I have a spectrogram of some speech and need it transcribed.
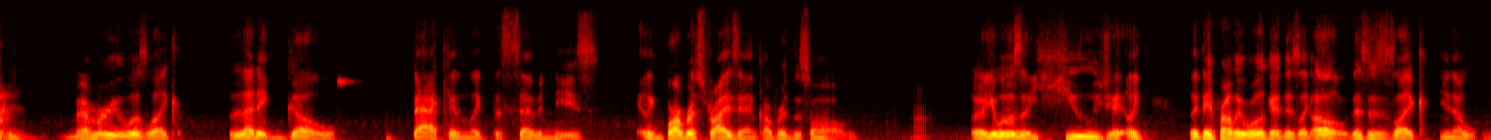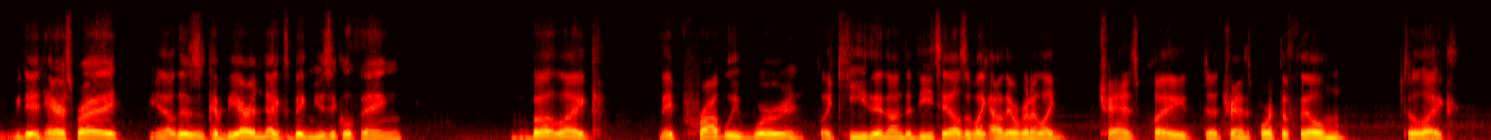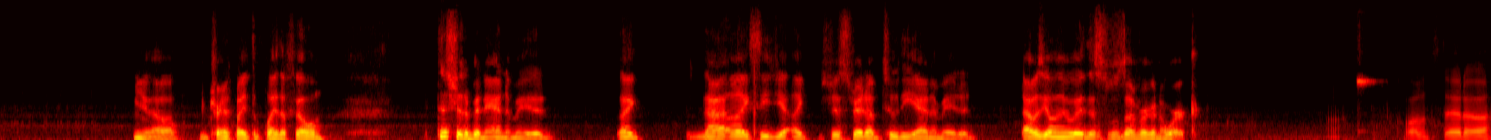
Memory was like, Let It Go, back in like the seventies. Like Barbra Streisand covered the song. Huh. Like it was a huge hit. Like like they probably were looking at this like, oh, this is like, you know, we did hairspray, you know, this could be our next big musical thing. But like they probably weren't like keyed in on the details of like how they were gonna like translate the transport the film to like you know, translate to play the film. This should have been animated. Like not like CGI like just straight up 2D animated. That was the only way this was ever gonna work. Well, instead, uh,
